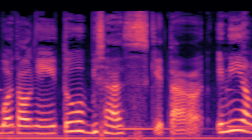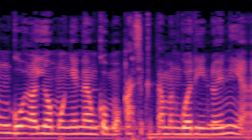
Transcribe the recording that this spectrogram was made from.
botolnya itu bisa sekitar ini yang gue lagi ngomongin yang gue mau kasih ke teman gue di Indo ini ya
